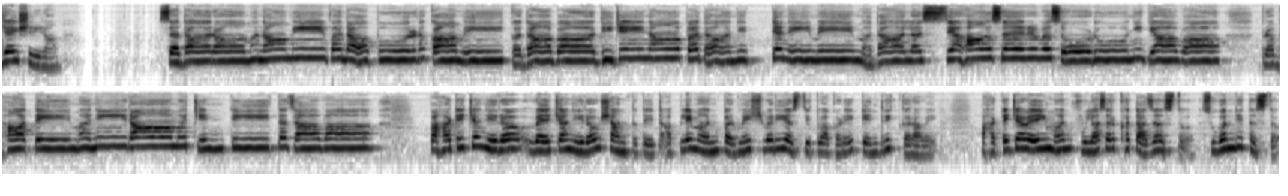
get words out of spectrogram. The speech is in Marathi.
जय श्रीराम। सदा रामनामे वदा पूर्णकामे कदा बाधिजेनापदा नित्यनेमे मदालस्य हा सर्व सोडून द्यावा प्रभाते मनी राम चिंतित जावा पहाटेच्या निरव वेळच्या निरव शांततेत आपले मन परमेश्वरी अस्तित्वाकडे केंद्रित करावे पहाटेच्या वेळी मन फुलासारखं ताजं असतं सुगंधित असतं.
